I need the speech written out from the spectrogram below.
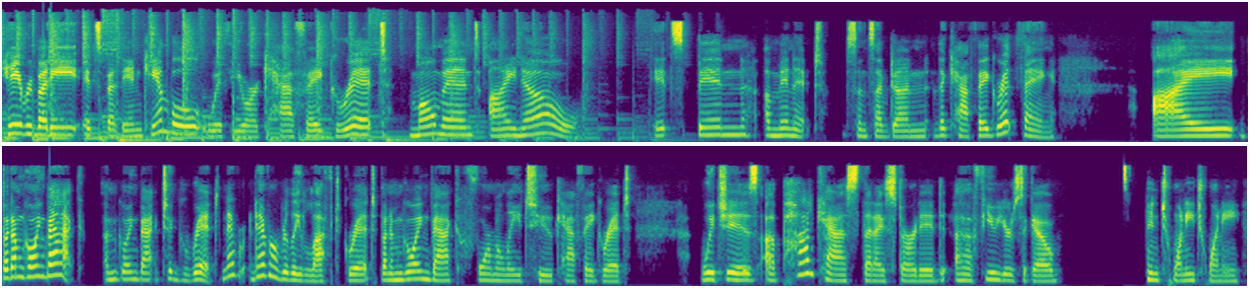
Hey, everybody, it's Beth Ann Campbell with your Cafe Grit moment. I know it's been a minute since I've done the Cafe Grit thing. I, but I'm going back. I'm going back to grit. Never, never really left grit, but I'm going back formally to Cafe Grit, which is a podcast that I started a few years ago in 2020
